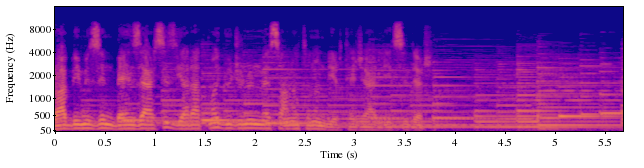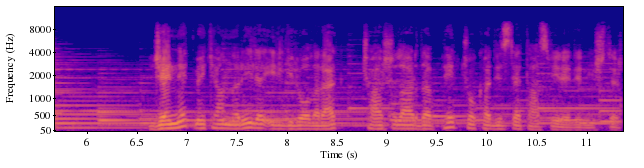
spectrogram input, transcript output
Rabbimizin benzersiz yaratma gücünün ve sanatının bir tecellisidir. Cennet mekanlarıyla ilgili olarak çarşılarda pek çok hadiste tasvir edilmiştir.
